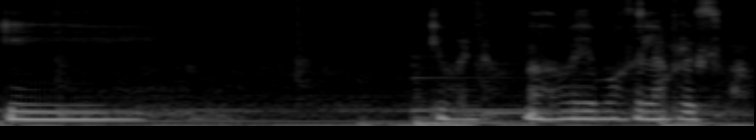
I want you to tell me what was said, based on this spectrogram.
y, y bueno, nos vemos en la próxima.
